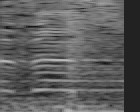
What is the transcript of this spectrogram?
kadar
